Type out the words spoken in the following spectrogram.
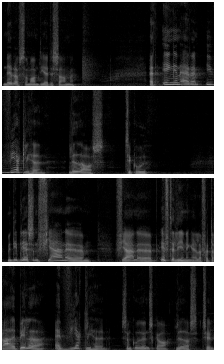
netop som om de er det samme. At ingen af dem i virkeligheden leder os til Gud. Men de bliver sådan fjerne, fjerne efterligninger eller fordrejede billeder af virkeligheden, som Gud ønsker at lede os til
